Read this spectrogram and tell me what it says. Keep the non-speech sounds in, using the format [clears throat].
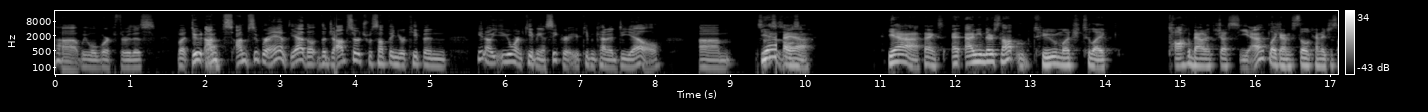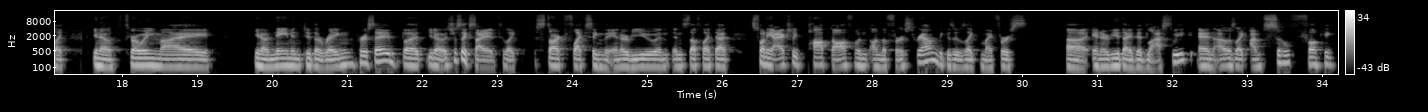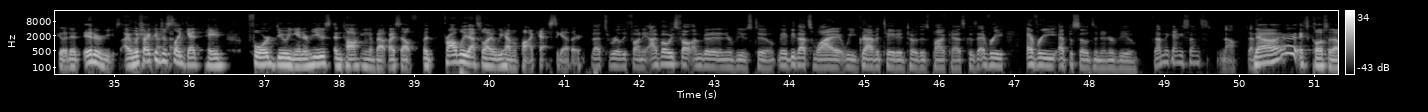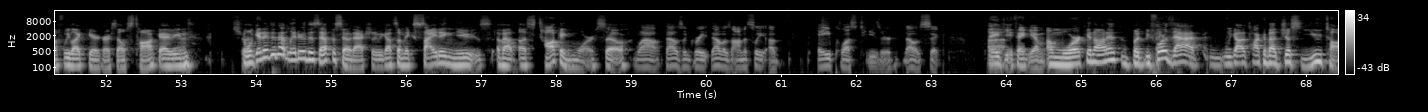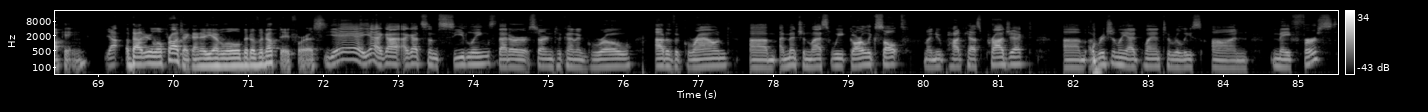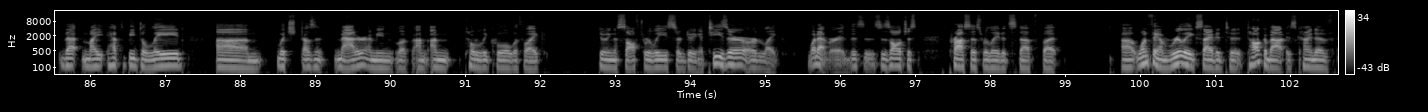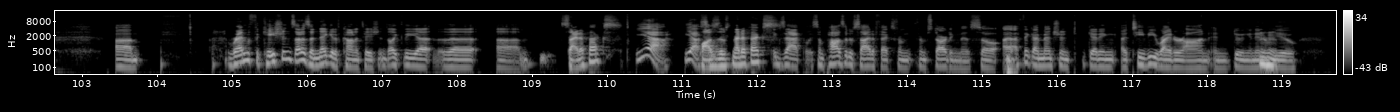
Uh, we will work through this. But dude, I'm I'm super amped. Yeah, the the job search was something you're keeping. You know, you weren't keeping a secret. You're keeping kind of DL. Um, so yeah, awesome. yeah, yeah. Thanks. And, I mean, there's not too much to like talk about it just yet. Like, I'm still kind of just like you know throwing my you know name into the ring per se. But you know, it's just excited to like start flexing the interview and and stuff like that. It's funny. I actually popped off on on the first round because it was like my first uh interview that I did last week and I was like I'm so fucking good at interviews. I wish I could just like get paid for doing interviews and talking about myself. But probably that's why we have a podcast together. That's really funny. I've always felt I'm good at interviews too. Maybe that's why we gravitated toward this podcast because every every episode's an interview. Does that make any sense? No. Definitely. No, it's close enough. We like hearing ourselves talk. I Yeah, mean, Sure. we'll get into that later this episode actually. We got some exciting news about Oh. us talking more. So, Wow, that was a great. That was honestly a A plus teaser. That was sick. thank Uh, you. Thank you. I'm, I'm working on it, but before [laughs] that, we got to talk about just you talking Yeah, about your little project. I know you have a little bit of an update for us. yeah, yeah. I got I got some seedlings that are starting to kind of grow out of the ground. Um, I mentioned last week garlic salt, my new podcast project. Um, originally, I'd planned to release on May first. That might have to be delayed, um, which doesn't matter. I mean, look, I'm I'm totally cool with like doing a soft release or doing a teaser or like whatever. This is, this is all just process related stuff. But uh, one thing I'm really excited to talk about is kind of um, ramifications. That is a negative connotation, like the uh, the um, Side effects? yeah yeah some- Positive side effects? Exactly, some positive side effects from from starting this. So I, I think I mentioned getting a TV writer on and doing an interview,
